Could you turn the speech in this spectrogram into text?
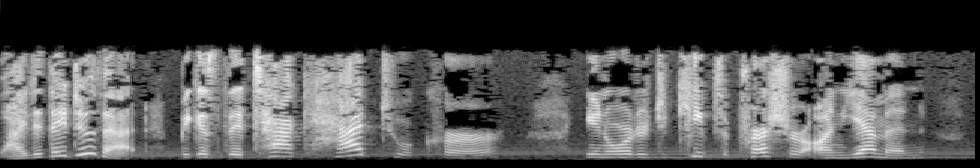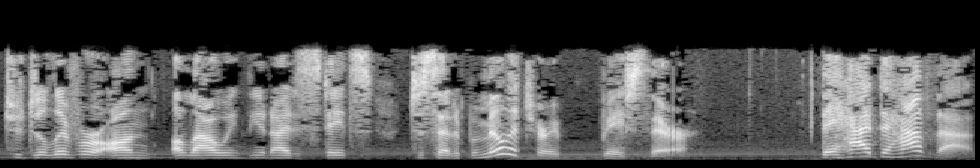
why did they do that? Because the attack had to occur in order to keep the pressure on Yemen to deliver on allowing the United States to set up a military base there. They had to have that.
